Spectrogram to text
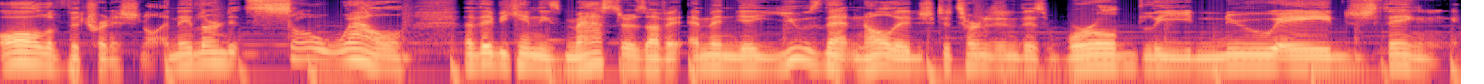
all of the traditional and they learned it so well that they became these masters of it. And then you use that knowledge to turn it into this worldly new age thing.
